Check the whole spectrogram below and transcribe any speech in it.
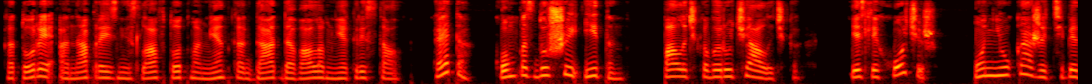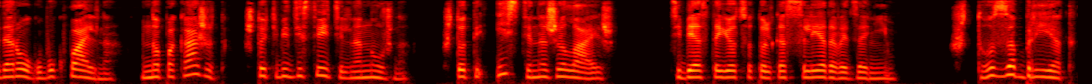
которые она произнесла в тот момент, когда отдавала мне кристалл. «Это компас души, Итан, палочка-выручалочка. Если хочешь, он не укажет тебе дорогу буквально, но покажет, что тебе действительно нужно, что ты истинно желаешь. Тебе остается только следовать за ним». «Что за бред?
